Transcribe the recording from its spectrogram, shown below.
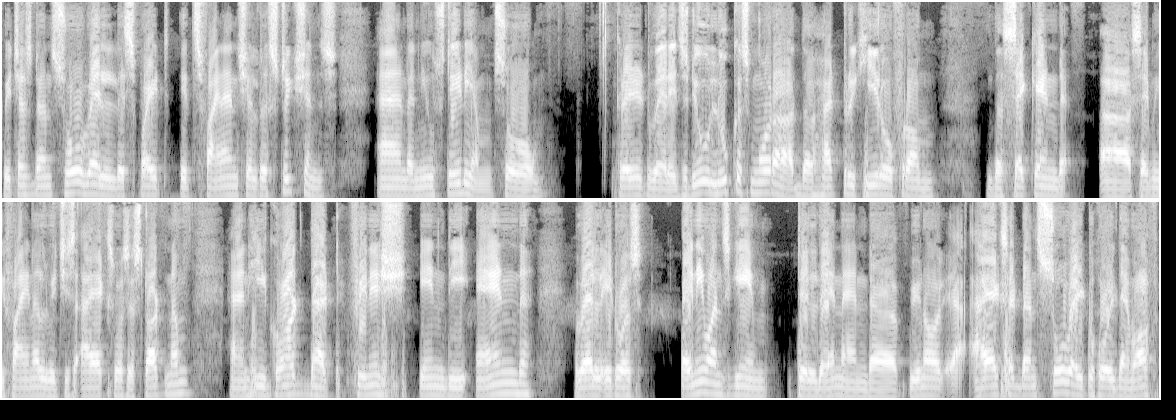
which has done so well despite its financial restrictions and a new stadium. So credit where it's due. Lucas Moura, the hat trick hero from the second uh, semi final, which is Ajax versus Tottenham, and he got that finish in the end. Well, it was anyone's game till then, and uh, you know Ajax had done so well to hold them off.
